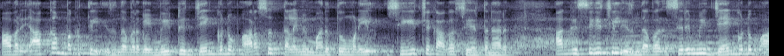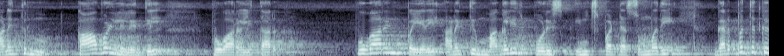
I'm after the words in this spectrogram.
அவரை அக்கம் பக்கத்தில் இருந்தவர்கள் மீட்டு ஜெயங்கொண்டம் அரசு தலைமை மருத்துவமனையில் சிகிச்சைக்காக சேர்த்தனர். அங்கு சிகிச்சையில் இருந்தவர் சிறுமி ஜெயங்கொண்டம் அனைத்து காவல் நிலையத்தில் புகார் அளித்தார் புகாரின் பெயரில் அனைத்து மகளிர் போலீஸ் இன்ஸ்பெக்டர் சுமதி கர்ப்பத்துக்கு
